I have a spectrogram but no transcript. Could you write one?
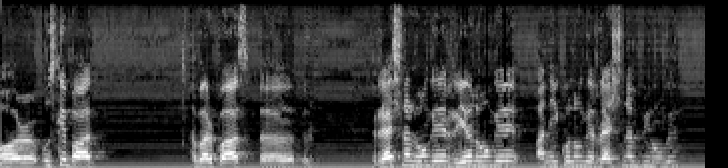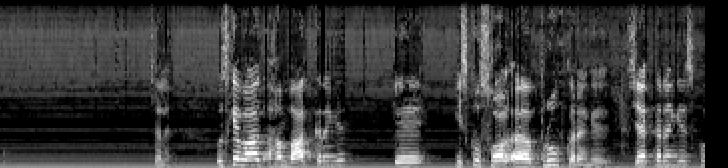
और उसके बाद हमारे पास रैशनल होंगे रियल होंगे अनईक्वल होंगे रैशनल भी होंगे। चलें। उसके बाद हम बात करेंगे कि इसको सॉल्व प्रूव करेंगे। चेक करेंगे इसको।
